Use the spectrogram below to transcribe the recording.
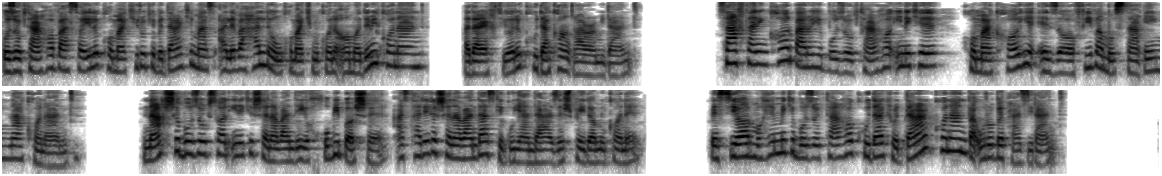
بزرگترها وسایل کمکی رو که به درک مسئله و حل اون کمک می‌کنه آماده می‌کنند و در اختیار کودکان قرار میدند. سختترین کار برای بزرگترها اینه که کمک های اضافی و مستقیم نکنند. نقش بزرگسال اینه که شنونده خوبی باشه از طریق شنونده است که گوینده ارزش پیدا می‌کنه بسیار مهمه که بزرگترها کودک رو درک کنند و او رو بپذیرند.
